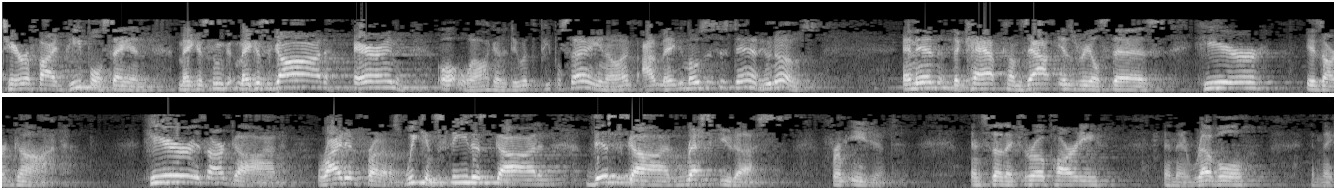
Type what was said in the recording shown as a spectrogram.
terrified people saying, make us some, make us a God, Aaron. Well, well I gotta do what the people say, you know, I, I, maybe Moses is dead, who knows? And then the calf comes out, Israel says, here is our God. Here is our God right in front of us. We can see this God. This God rescued us from Egypt. And so they throw a party and they revel and they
